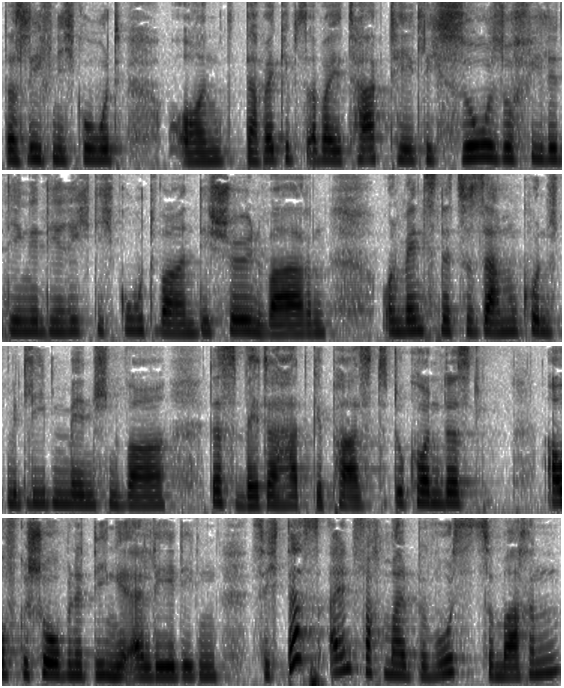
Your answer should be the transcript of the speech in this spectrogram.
das lief nicht gut. Und dabei gibt es aber tagtäglich so, so viele Dinge, die richtig gut waren, die schön waren. Und wenn es eine Zusammenkunft mit lieben Menschen war, das Wetter hat gepasst, du konntest aufgeschobene Dinge erledigen, sich das einfach mal bewusst zu machen,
